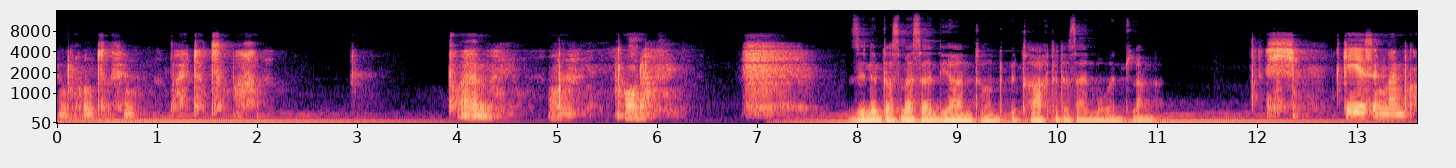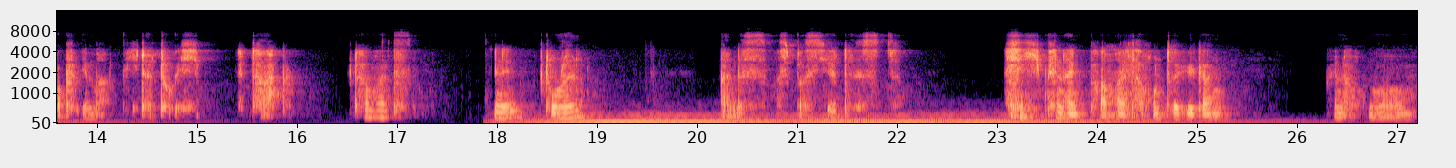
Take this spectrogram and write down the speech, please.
einen Grund zu finden, weiterzumachen. Vor allem ohne, ohne. Sie nimmt das Messer in die Hand und betrachtet es einen Moment lang. Ich gehe es in meinem Kopf immer wieder durch. Der Tag. Damals in den Tunneln. Alles, was passiert ist. Ich bin ein paar Mal darunter gegangen. Wenn auch nur, um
